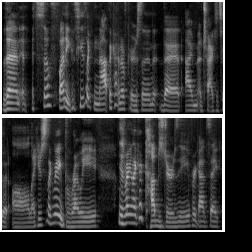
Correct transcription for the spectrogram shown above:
then it's so funny because he's like not the kind of person that i'm attracted to at all. Like he's just like very broy He's wearing like a Cubs jersey, for God's sake.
